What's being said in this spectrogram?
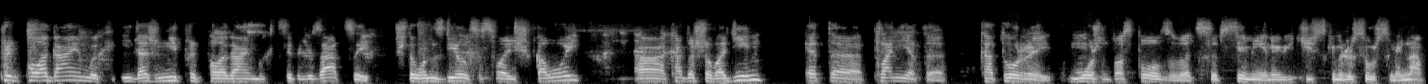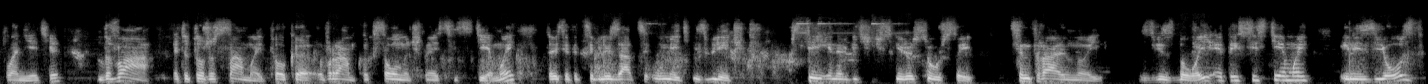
предполагаемых и даже непредполагаемых цивилизаций, что он сделал со своей шкалой. А, Кардашов-1 — это планета, которой может воспользоваться всеми энергетическими ресурсами на планете. Два — это то же самое, только в рамках Солнечной системы. То есть это цивилизация уметь извлечь все энергетические ресурсы центральной звездой этой системы или звезд.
